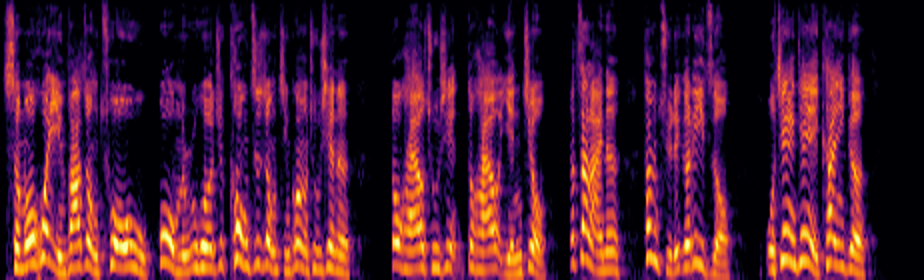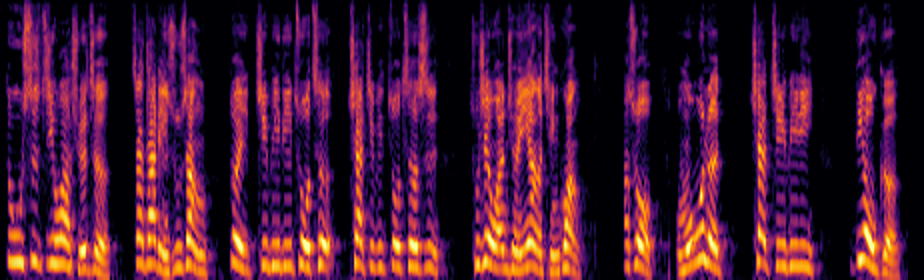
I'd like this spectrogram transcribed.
什么会引发这种错误，或我们如何去控制这种情况的出现呢？都还要出现，都还要研究。那再来呢？他们举了一个例子哦。我前几天也看一个都市计划学者在他脸书上对 GPT 做测，Chat GPT 做测试，出现完全一样的情况。他说：“我们问了 Chat GPT 六个，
